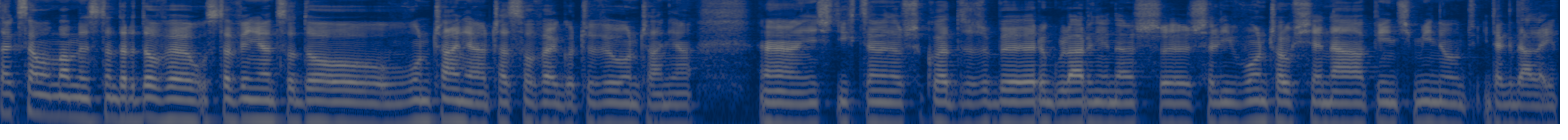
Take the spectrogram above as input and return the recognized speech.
Tak samo mamy standardowe ustawienia co do włączania czasowego czy wyłączania. E, Jeśli chcemy na przykład, żeby regularnie nasz e, Shelly włączał się na 5 minut i tak dalej.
